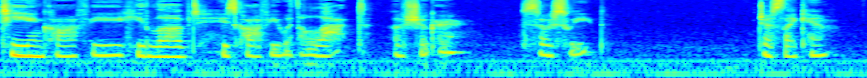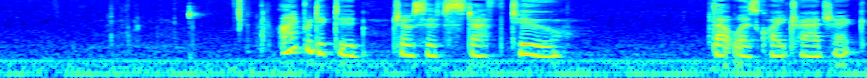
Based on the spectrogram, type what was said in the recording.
tea and coffee. He loved his coffee with a lot of sugar. So sweet. Just like him. I predicted Joseph's death too. That was quite tragic.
